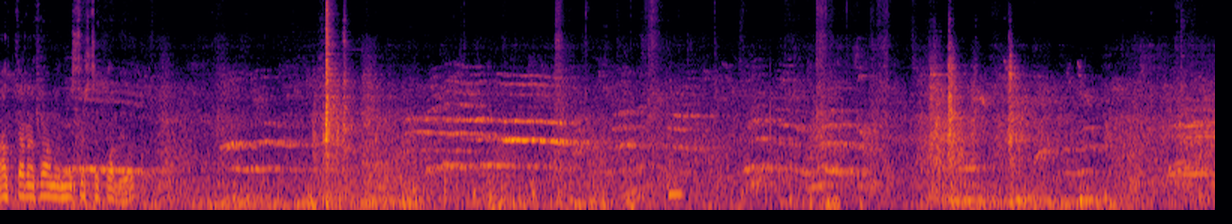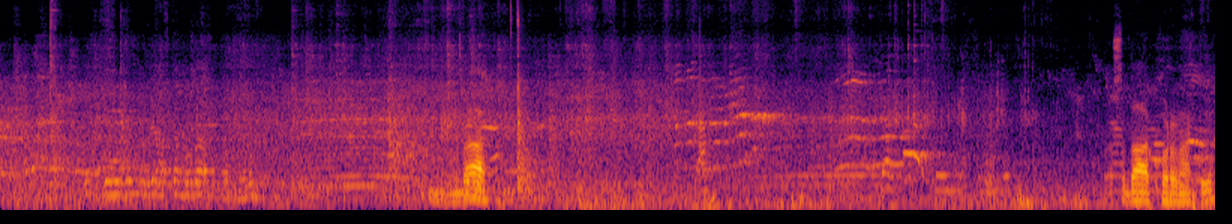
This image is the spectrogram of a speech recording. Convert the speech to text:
Altlarına tamamen mısır sıp alıyorum. İlk doğduğumda bir hafta burada bakıyorum. Daha. Burası daha korunaklı.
